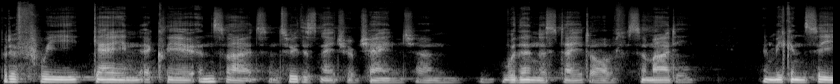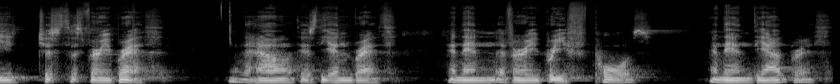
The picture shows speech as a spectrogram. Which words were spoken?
But if we gain a clear insight into this nature of change um, within the state of samadhi, and we can see just this very breath, how there's the in breath, and then a very brief pause, and then the out breath.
